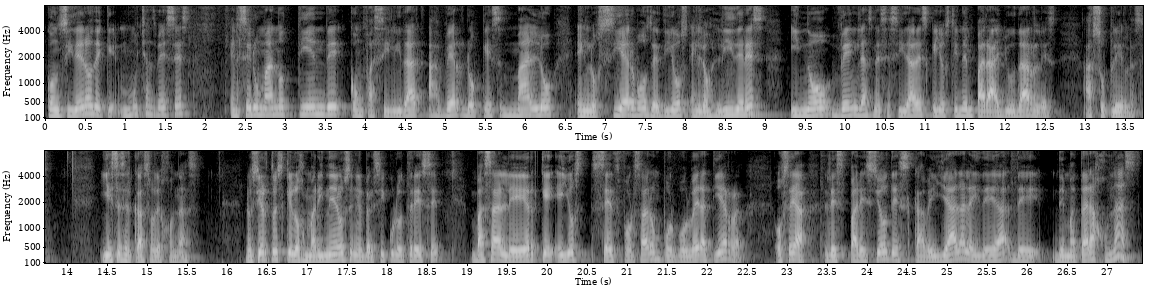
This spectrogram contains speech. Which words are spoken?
considero de que muchas veces el ser humano tiende con facilidad a ver lo que es malo en los siervos de Dios, en los líderes, y no ven las necesidades que ellos tienen para ayudarles a suplirlas. Y este es el caso de Jonás. Lo cierto es que los marineros en el versículo 13 vas a leer que ellos se esforzaron por volver a tierra. O sea, les pareció descabellada la idea de, de matar a Jonás,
